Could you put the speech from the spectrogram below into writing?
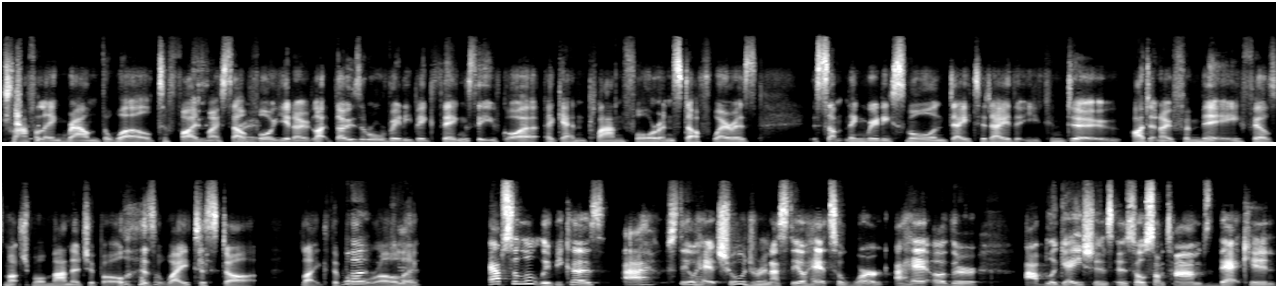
traveling around the world to find myself right. or you know like those are all really big things that you've got to again plan for and stuff whereas something really small and day to day that you can do i don't know for me feels much more manageable as a way to start like the ball well, rolling yeah. Absolutely, because I still had children. I still had to work. I had other obligations. And so sometimes that can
